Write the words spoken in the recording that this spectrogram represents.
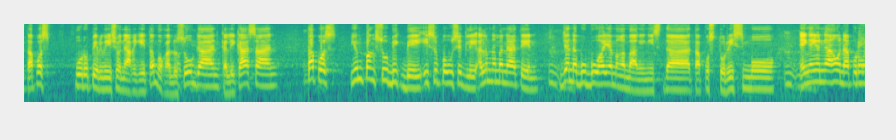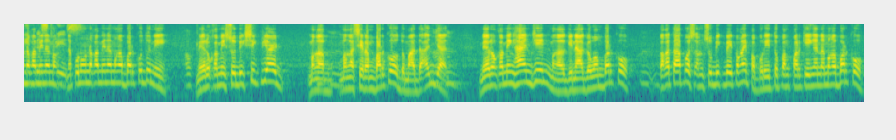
Tapos puro perwisyo nakikita mo, kalusugan, kalikasan. Tapos yung pang Subic Bay is supposedly, alam naman natin, diyan nabubuhay ang mga mangingisda, tapos turismo. Eh ngayon nga ho, napuno May na kami ng napuno na kami ng mga barko doon eh. Okay. Meron kaming Subic Shipyard, mga mga sirang barko dumadaan diyan. Meron kaming Hanjin, mga ginagawang barko. Pagkatapos ang Subic Bay pa ngayon, paborito pang parkingan ng mga barko.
